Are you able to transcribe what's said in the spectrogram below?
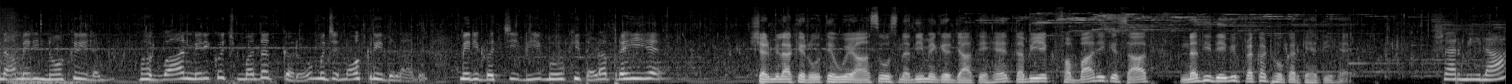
ना मेरी नौकरी लगी। भगवान मेरी कुछ मदद करो, मुझे नौकरी दिला दो। मेरी बच्ची भी भूखी तड़प रही है। शर्मिला के रोते हुए आँसू उस नदी में गिर जाते हैं तभी एक फव्वारे के साथ नदी देवी प्रकट होकर कहती है। शर्मिला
